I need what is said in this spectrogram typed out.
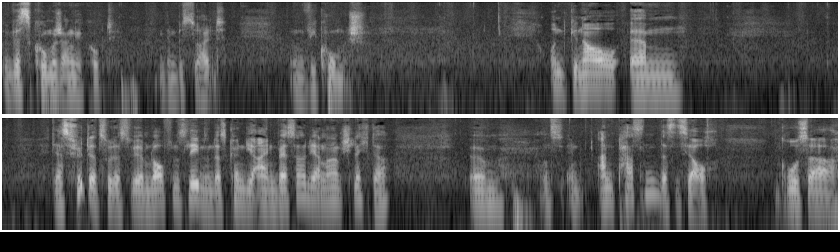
dann wirst du komisch angeguckt. Und dann bist du halt irgendwie komisch. Und genau ähm, das führt dazu, dass wir im Laufe des Lebens, und das können die einen besser, die anderen schlechter, ähm, uns anpassen. Das ist ja auch großer,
